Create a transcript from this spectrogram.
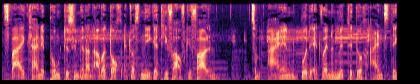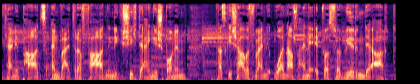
Zwei kleine Punkte sind mir dann aber doch etwas negativer aufgefallen. Zum einen wurde etwa in der Mitte durch einzelne kleine Parts ein weiterer Faden in die Geschichte eingesponnen, das geschah aber für meine Ohren auf eine etwas verwirrende Art.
